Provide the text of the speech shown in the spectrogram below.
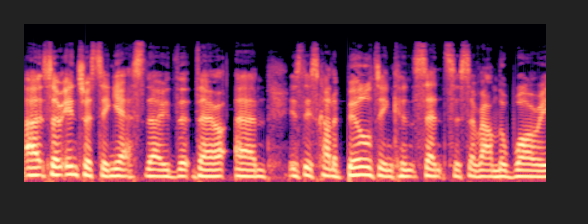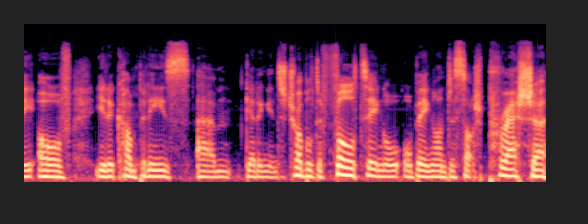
Uh, so interesting, yes, though, that there um, is this kind of building consensus around the worry of, you know, companies um, getting into trouble, defaulting, or, or being under such pressure.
